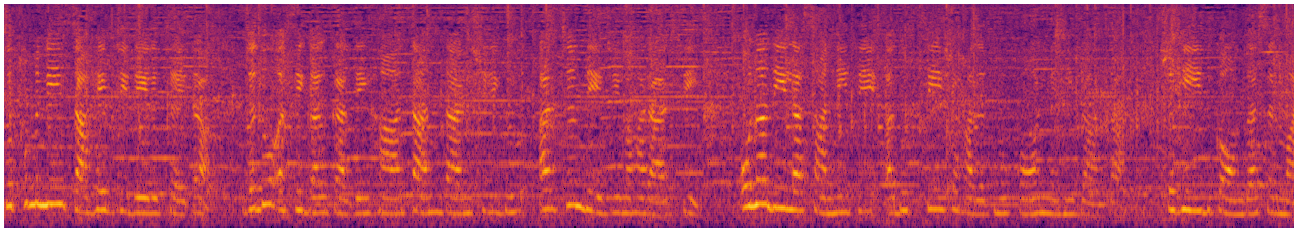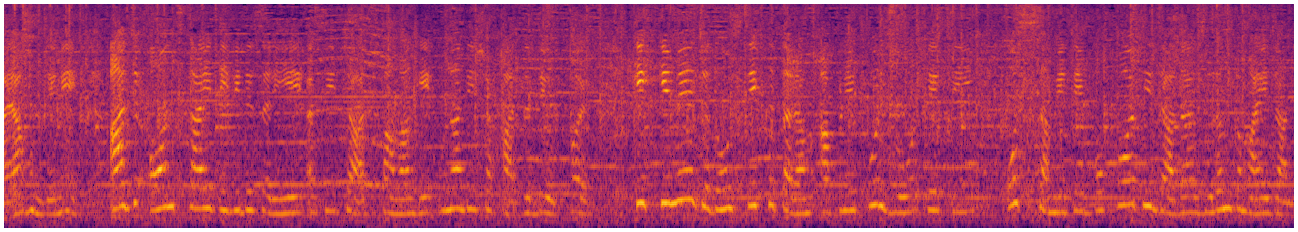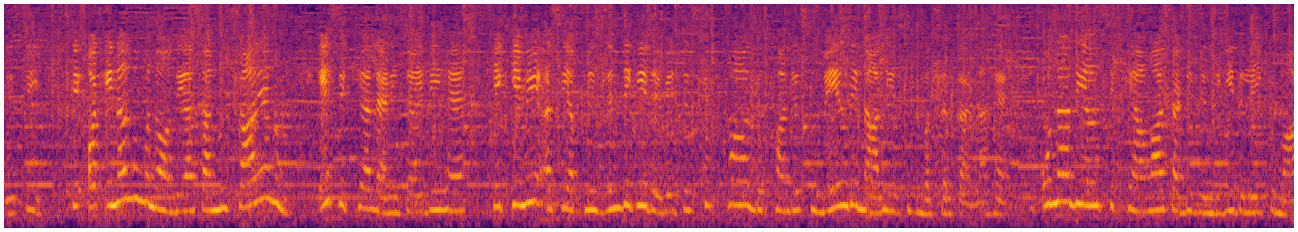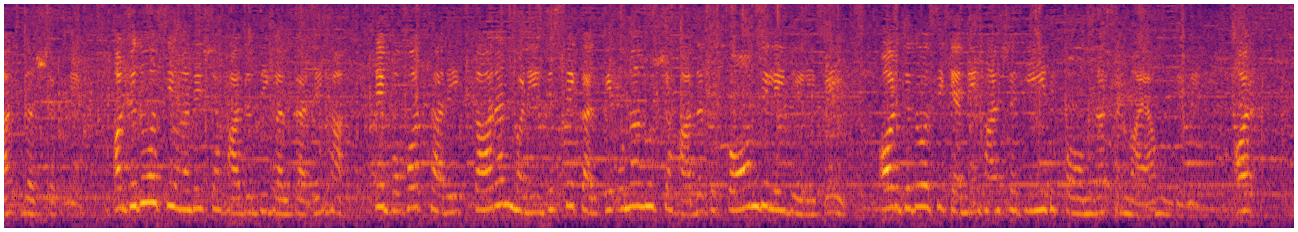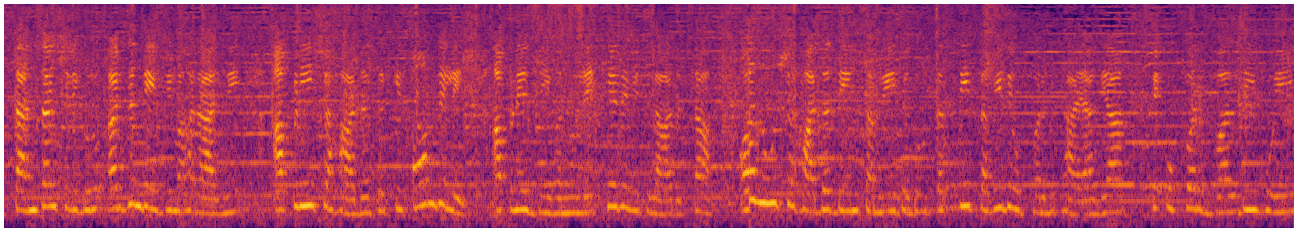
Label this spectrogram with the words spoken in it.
ਸੁਖਮਨੀ ਸਾਹਿਬ ਜੀ ਦੇ ਰਚੈਤਾ ਜਦੋਂ ਅਸੀਂ ਗੱਲ ਕਰਦੇ ਹਾਂ, ਧੰਨ ਧੰਨ ਸ੍ਰੀ ਗੁਰੂ ਅਰਜਨ ਦੇਵ ਜੀ ਮਹਾਰਾਜ ਦੀ ਉਹਨਾਂ ਦੀ ਲਾਸਾਨੀ ਤੇ ਅਦੁੱਤੀ ਸ਼ਹਾਦਤ ਨੂੰ ਕੌਣ ਨਹੀਂ ਜਾਣਦਾ? ਸ਼ਹੀਦ ਕੌਮ ਦਾ ਸਰਮਾਇਆ ਹੁੰਦੇ ਨੇ। ਅੱਜ ਔਨ ਸਕਾਈ ਟੀਵੀ ਦੇ ਜ਼ਰੀਏ ਅਸੀਂ ਝਾਤ ਪਾਵਾਂਗੇ ਉਹਨਾਂ ਦੀ ਸ਼ਹਾਦਤ ਦੇ ਉੱਪਰ ਕਿ ਕਿਵੇਂ ਜਦੋਂ ਸਿੱਖ ਧਰਮ ਆਪਣੇ ਪੁਰਜ਼ੋਰ ਤੇ ਸੀ, ਉਸ ਸਮੇਂ ਤੇ ਬਹੁਤ ਹੀ ਜ਼ਿਆਦਾ ਜ਼ੁਲਮ ਕਮਾਏ ਜਾਂਦੇ ਸੀ ਤੇ ਔਰ ਇਹਨਾਂ ਨੂੰ ਮਨਾਉਂਦਿਆਂ ਸਾਨੂੰ ਸਾਰਿਆਂ ਨੂੰ ਇਹ ਸਿੱਖਿਆ ਲੈਣੀ ਚਾਹੀਦੀ ਹੈ ਕਿ ਕਿਵੇਂ ਅਸੀਂ ਆਪਣੀ ਜ਼ਿੰਦਗੀ ਦੇ ਵਿੱਚ ਸੁੱਖਾਂ ਦੁੱਖਾਂ ਦੇ ਸੁਮੇਲ ਦੇ ਨਾਲ ਹੀ ਇਸ ਨੂੰ ਬਸਰ ਕਰਨਾ ਹੈ। ਉਹਨਾਂ ਦੀਆਂ ਸਿੱਖਿਆਵਾਂ ਸਾਡੀ ਜ਼ਿੰਦਗੀ ਦੇ ਲਈ ਇੱਕ ਮਾਰਗਦਰਸ਼ਕ ਨੇ। ਔਰ ਜਦੋਂ ਅਸੀਂ ਉਹਨਾਂ ਦੀ ਸ਼ਹਾਦਤ ਦੀ ਗੱਲ ਕਰਦੇ ਹਾਂ ਤੇ ਬਹੁਤ ਸਾਰੇ ਕਾਰਨ ਬਣੇ ਜਿਸੇ ਕਰਕੇ ਉਹਨਾਂ ਨੂੰ ਸ਼ਹਾਦਤ ਕੌਮ ਦੇ ਲਈ ਦੇਣੀ ਪਈ। ਔਰ ਜਦੋਂ ਅਸੀਂ ਕਹਿੰਦੇ ਹਾਂ ਸ਼ਹੀਦ ਕੌਮ ਦਾ ਸਰਮਾਇਆ ਹੁੰਦੇ ਨੇ। ਔਰ ਧੰਨ ਧੰਨ ਸ੍ਰੀ ਗੁਰੂ ਅਰਜਨ ਦੇਵ ਜੀ ਮਹਾਰਾਜ ਨੇ ਆਪਣੀ ਸ਼ਹਾਦਤ ਕਿਸ ਦੇ ਲਈ ਆਪਣੇ ਜੀਵਨ ਨੂੰ ਲੇਖੇ ਦੇ ਵਿੱਚ ਲਾ ਦਿੱਤਾ। ਔਰ ਨੂੰ ਸ਼ਹਾਦਤ ਦੇਣ ਸਮੇਂ ਜਦੋਂ ਤੱਤੀ ਤਵੀ ਦੇ ਉੱਪਰ ਬਿਠਾਇਆ ਗਿਆ ਤੇ ਉੱਪਰ ਬਲਦੀ ਹੋਈ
